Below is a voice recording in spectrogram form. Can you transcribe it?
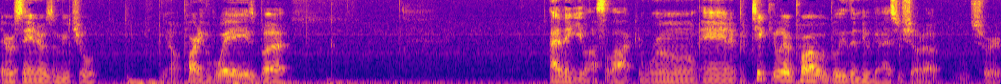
They were saying it was a mutual, you know, parting of ways, but I think he lost a locker room, and in particular, probably the new guys who showed up, which were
